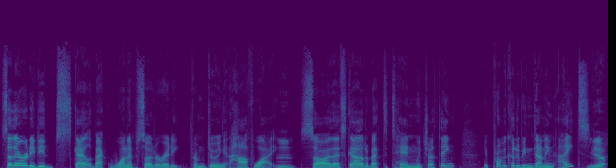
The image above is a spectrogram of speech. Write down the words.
So they already did scale it back one episode already from doing it halfway. Mm. So they've scaled it back to ten, which I think it probably could have been done in eight. Yep.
